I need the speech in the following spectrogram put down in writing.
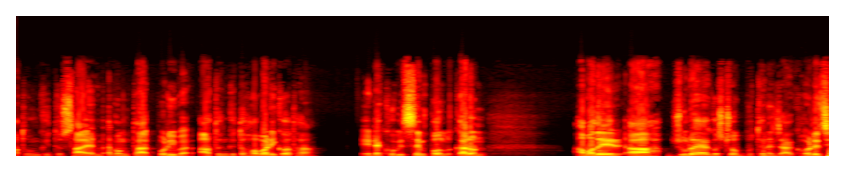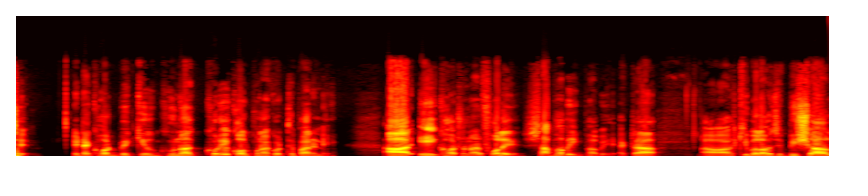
আতঙ্কিত সায়েম এবং তার পরিবার। আতঙ্কিত হবারই কথা। এটা খুবই সিম্পল কারণ আমাদের জুলাই আগস্ট অভ্যুত্থানে যা ঘটেছে এটা ঘটবে কেউ ঘুণাক্ষরে কল্পনা করতে পারেনি। আর এই ঘটনার ফলে স্বাভাবিকভাবে একটা কি বলা হচ্ছে বিশাল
